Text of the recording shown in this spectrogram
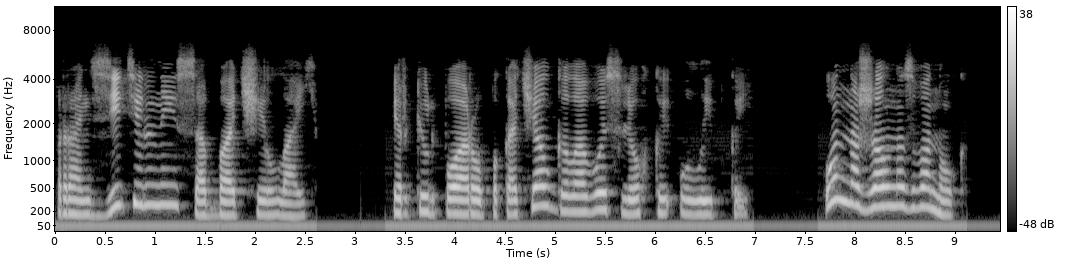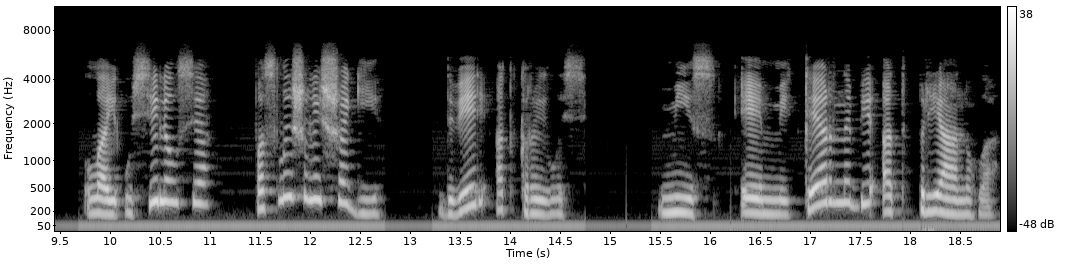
Пронзительный собачий лай. Эркюль Пуаро покачал головой с легкой улыбкой. Он нажал на звонок. Лай усилился, послышались шаги. Дверь открылась. Мисс Эмми Кернеби отпрянула.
